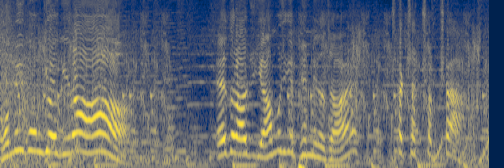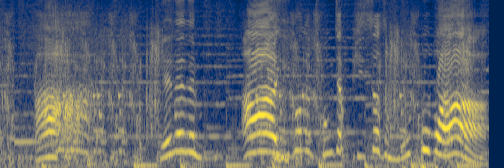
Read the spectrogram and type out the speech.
범위 공격이라. 애들 아주 야무지게 팹니다 잘. 차차차차. 아 얘네는 아 이거는 정작 비싸서 못 뽑아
